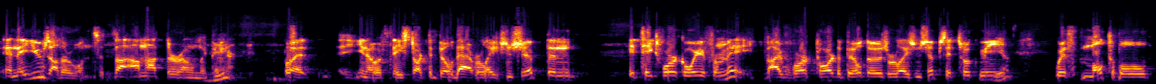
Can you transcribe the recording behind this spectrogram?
and they use other ones. It's not, I'm not their only mm-hmm. painter. But you know, if they start to build that relationship, then it takes work away from me. I've worked hard to build those relationships. It took me yep. with multiple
